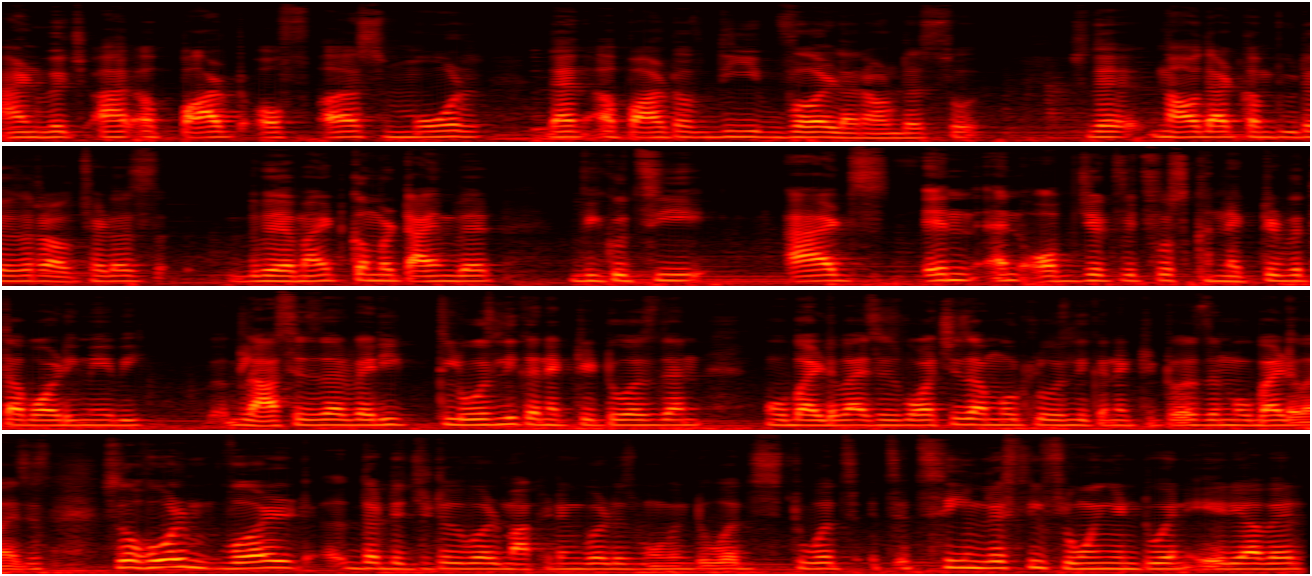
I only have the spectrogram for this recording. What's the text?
and which are a part of us more than a part of the world around us. So so now that computers are outside us there might come a time where we could see ads in an object which was connected with our body maybe. Glasses are very closely connected to us than mobile devices. Watches are more closely connected to us than mobile devices. So the whole world the digital world marketing world is moving towards towards it's, it's seamlessly flowing into an area where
